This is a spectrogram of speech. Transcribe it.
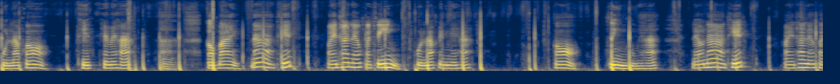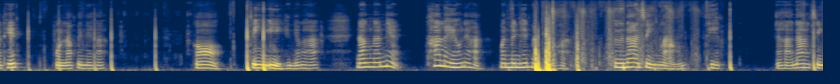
ผลลัพธ์ก็เท็จใช่ไหมคะอ่าต่อไปหน้าเท็จไปถ้าแล้วกับจริงผลลัพธ์เป็นไงคะก็จริงถูกไหมคะแล้วหน้าเท็จไปถ้าแล้วกับเท็จผลลัพธ์เป็นไงคะก็จริงอีกเห็นยังคะดังนั้นเนี่ยถ้าแล้วเนี่ยค่ะ มันเป็นเท็จแบบเดียวค่ะ คือหน้าจริงหลังเท็จ นะคะหน้าจริง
